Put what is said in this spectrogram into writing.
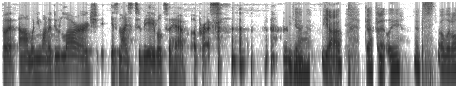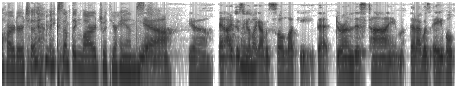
But uh, when you want to do large, it's nice to be able to have a press. mm-hmm. Yeah, yeah, definitely. It's a little harder to make something large with your hands. Yeah. Yeah. And I just feel mm. like I was so lucky that during this time that I was able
